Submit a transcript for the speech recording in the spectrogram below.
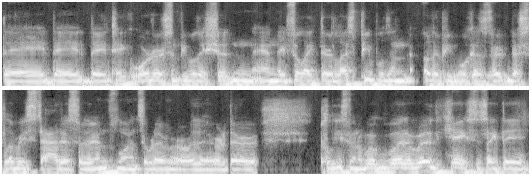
they they they take orders from people they shouldn't and they feel like they're less people than other people because their their celebrity status or their influence or whatever or their their policemen. Or whatever the case? It's like they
